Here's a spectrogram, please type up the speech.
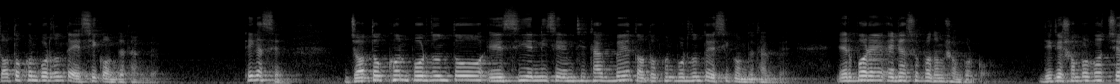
ততক্ষণ পর্যন্ত এসি কমতে থাকবে। ঠিক আছে? যতক্ষণ পর্যন্ত এসি এর নিচে এমসি থাকবে, ততক্ষণ পর্যন্ত এসি কমতে থাকবে। এরপরে এটা হচ্ছে প্রথম সম্পর্ক। দ্বিতীয় সম্পর্ক হচ্ছে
